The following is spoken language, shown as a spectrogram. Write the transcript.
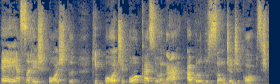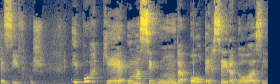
É essa resposta que pode ocasionar a produção de anticorpos específicos. E por que uma segunda ou terceira dose,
